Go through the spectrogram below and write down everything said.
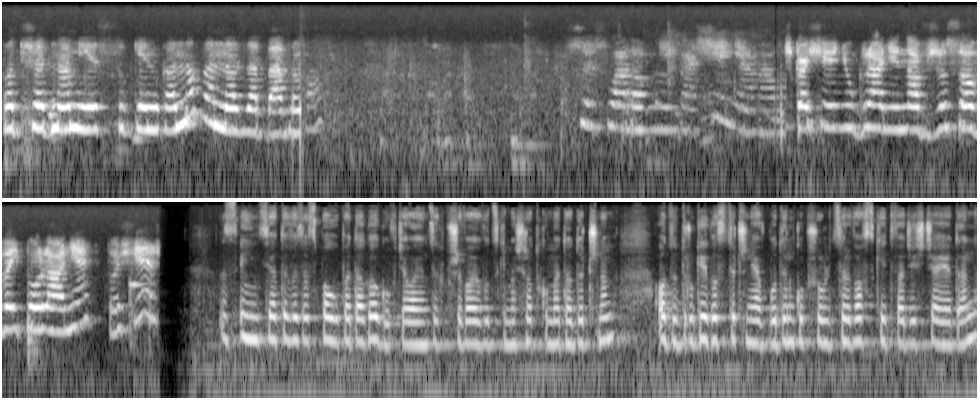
Potrzebna mi jest sukienka nowa na zabawę. Przyszła do mnie Kasienia mała. Kasieniu granie na wrzosowej polanie? To świeże. Z inicjatywy zespołu pedagogów działających przy Wojewódzkim Ośrodku Metodycznym od 2 stycznia w budynku przy ulicy Lwowskiej 21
